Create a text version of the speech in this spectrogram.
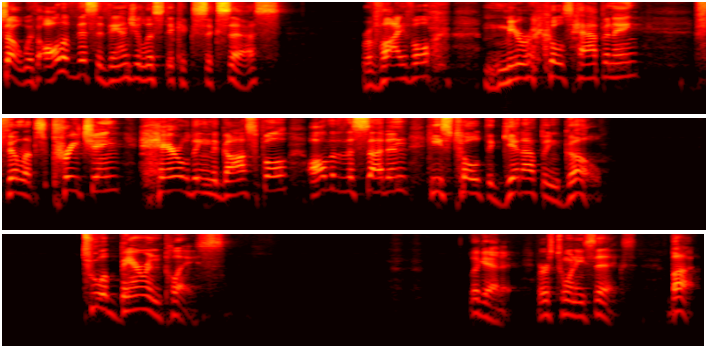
So, with all of this evangelistic success, revival, miracles happening, Philip's preaching, heralding the gospel, all of a sudden he's told to get up and go to a barren place. Look at it, verse 26. But,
